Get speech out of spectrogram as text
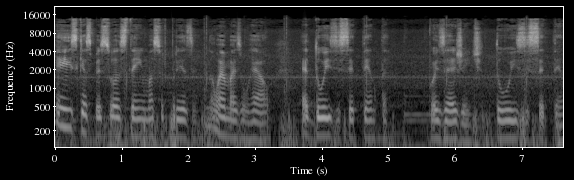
eis que as pessoas têm uma surpresa. Não é mais um real, é 2,70. Pois é, gente, 2,70.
